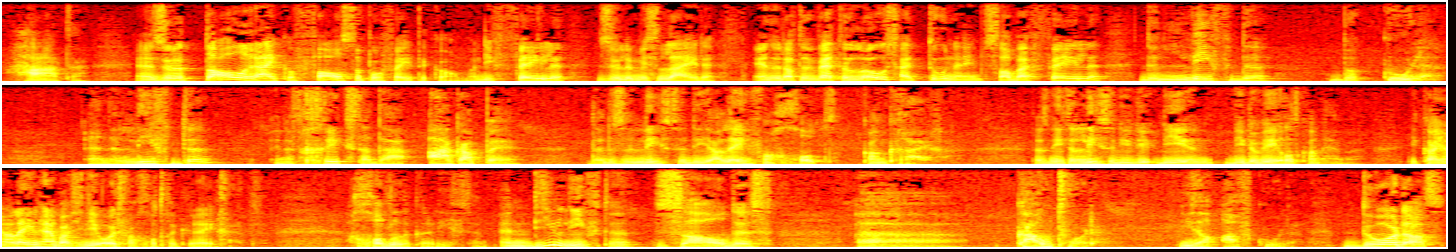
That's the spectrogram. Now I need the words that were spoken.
haten. En er zullen talrijke valse profeten komen, die velen zullen misleiden. En doordat de wetteloosheid toeneemt, zal bij velen de liefde bekoelen. En de liefde, in het Grieks staat daar agape. Dat is een liefde die je alleen van God kan krijgen. Dat is niet een liefde die, die, die de wereld kan hebben. Die kan je alleen hebben als je die ooit van God gekregen hebt goddelijke liefde. En die liefde zal dus uh, koud worden. Die zal afkoelen. Doordat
